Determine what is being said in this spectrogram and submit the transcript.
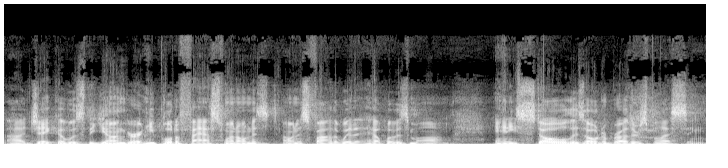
uh, Jacob was the younger, and he pulled a fast one on his, on his father with the help of his mom, and he stole his older brother's blessing.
